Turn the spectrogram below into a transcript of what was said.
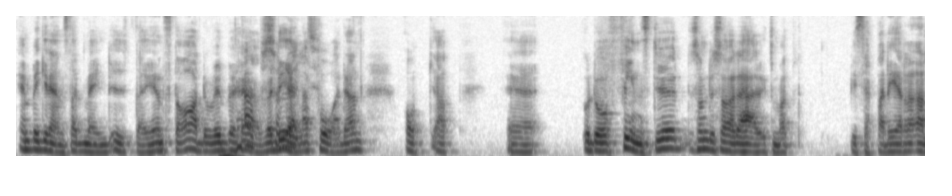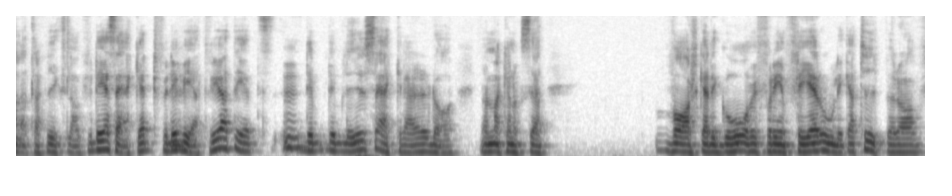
en begränsad mängd yta i en stad och vi behöver Absolut. dela på den. Och, att, och då finns det ju, som du sa, det här liksom att vi separerar alla trafikslag, för det är säkert, för det mm. vet vi att det, är ett, mm. det, det, blir ju säkrare då. Men man kan också säga att var ska det gå? Vi får in fler olika typer av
